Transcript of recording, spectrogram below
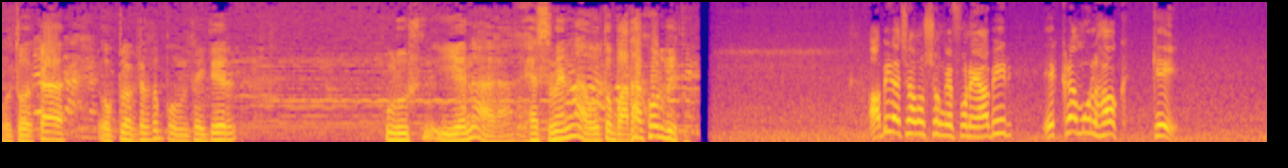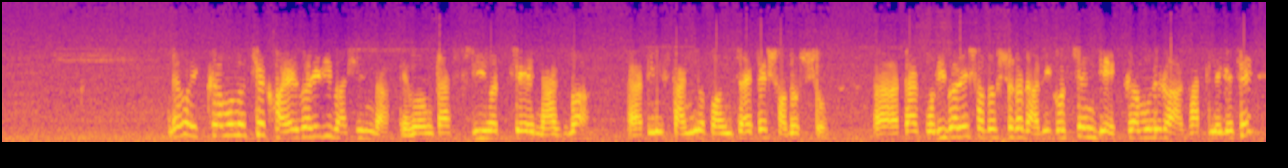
ও তো একটা একটু একটা তো পঞ্চায়েতের পুরুষ ইয়ে না না ও তো বাধা করবে তো। আবির আছে আমার সঙ্গে ফোনে। আবির একরামুল হক কে? দেখো ইকরামুল হচ্ছে খয়ের বাড়িরই বাসিন্দা এবং তার স্ত্রী হচ্ছে নাজবা তিনি স্থানীয় পঞ্চায়েতের সদস্য। আহ, তার পরিবারের সদস্যরা দাবি করছেন যে ইকরামুলেরও আঘাত লেগেছে।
